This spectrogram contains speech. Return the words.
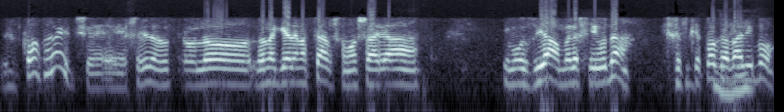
לזכור תמיד, שחלילה לא, לא, לא נגיע למצב כמו שהיה עם עוזיהו, מלך יהודה, חזקתו גבה ליבו.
